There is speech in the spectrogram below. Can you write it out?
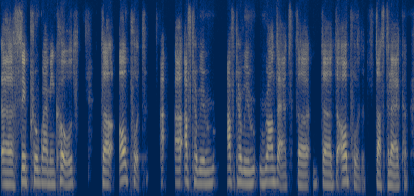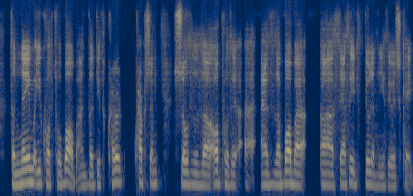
uh, C programming code, the output uh, uh, after we after we run that, the the the output just like the name equals to Bob and the description shows the output uh, as the Bob uh, CSE student in UHK.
